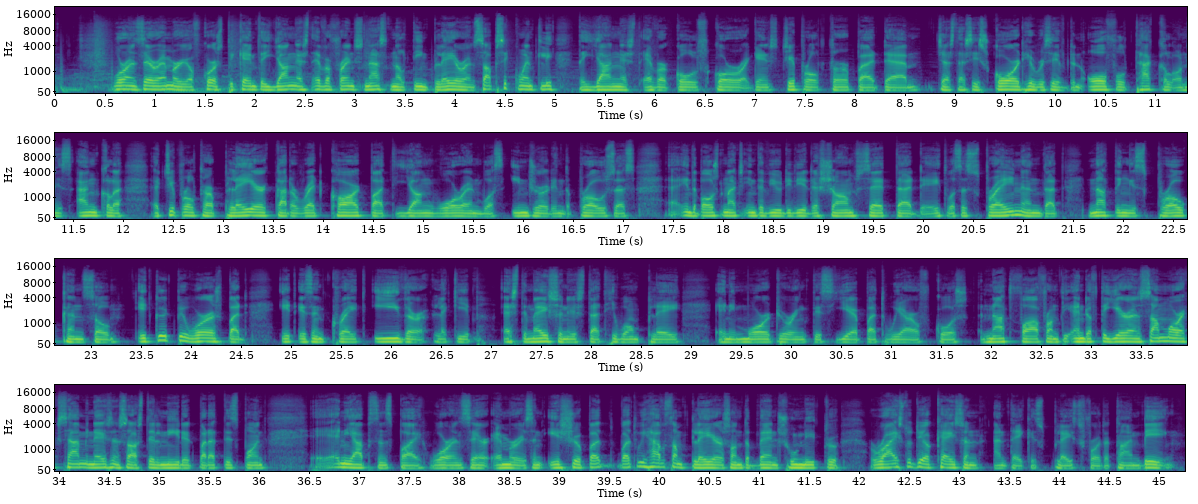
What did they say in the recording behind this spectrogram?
Warren Zaire-Emery, of course, became the youngest ever French national team player and subsequently the youngest ever goal scorer against Gibraltar. But um, just as he scored, he received an awful tackle on his ankle. A Gibraltar player got a red card, but young Warren was injured in the process. Uh, in the post-match interview, Didier Deschamps said that it was a sprain and that nothing is broken. So it could be worse, but it isn't great either. L'Equipe estimation is that he won't play anymore during this year, but we are, of course, not far from the end of the year, and some more examinations are still needed. But at this point, any absence by Warren Zaire-Emery is an issue. But but we have some players on the bench who need to rise to the occasion and take his place for the time being.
